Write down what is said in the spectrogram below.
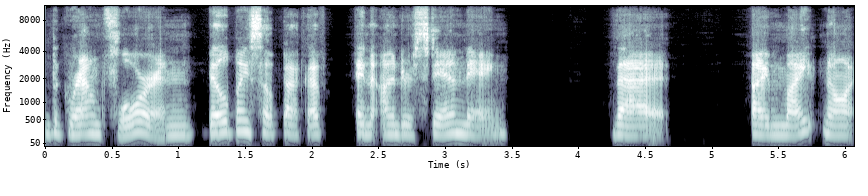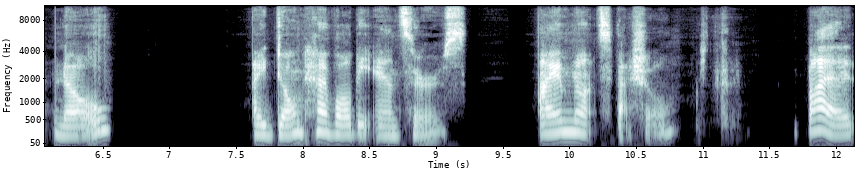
the ground floor and build myself back up in understanding that I might not know. I don't have all the answers. I am not special, but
